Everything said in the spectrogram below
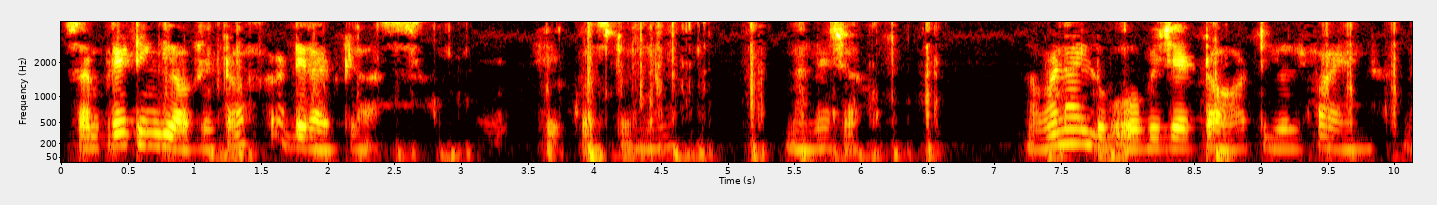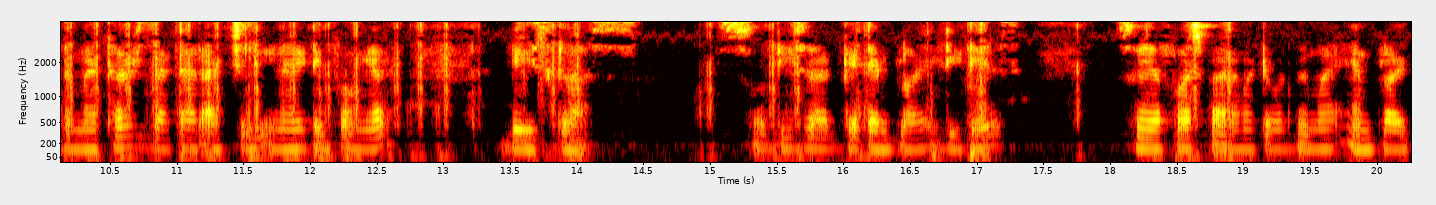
so I'm creating the object of derived class equals to new manager. Now when I'll do obj dot, you'll find the methods that are actually inheriting from your base class. So these are get employee details. So your first parameter would be my employee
